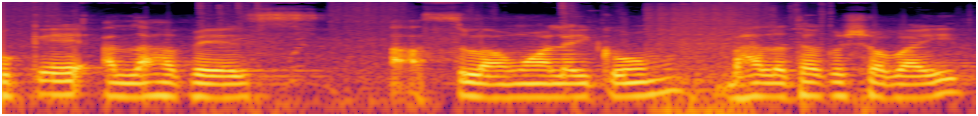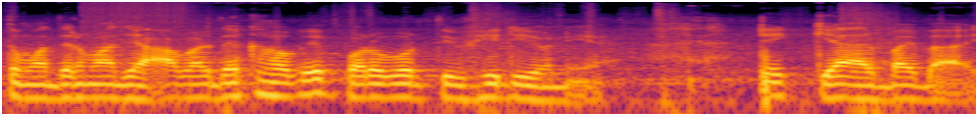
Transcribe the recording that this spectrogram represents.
ওকে আল্লাহ হাফেজ। আসসালামু আলাইকুম। ভালো থাকো সবাই। তোমাদের মাঝে আবার দেখা হবে পরবর্তী ভিডিও নিয়ে। টেক কেয়ার বাই বাই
